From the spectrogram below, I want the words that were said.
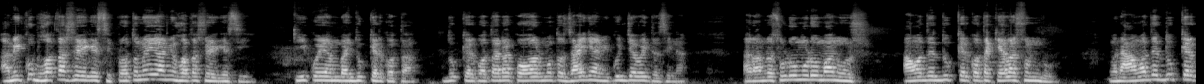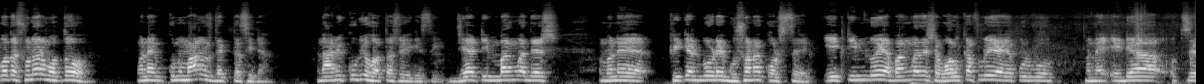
আমি খুব হতাশ হয়ে গেছি। প্রথমেই আমি হতাশ হয়ে গেছি। কি কই আমি ভাই দুঃখের কথা? দুঃখের কথাটা কওয়ার মতো জায়গা আমি খুঁজে পাইতেছি না। আর আমরা ছোটো মুড়ো মানুষ, আমাদের দুঃখের কথা খেলা শুনব? মানে আমাদের দুঃখের কথা শোনার মতো মানে কোনো মানুষ দেখতেছি না। মানে আমি খুবই হতাশ হয়ে গেছি। যে টিম বাংলাদেশ মানে ক্রিকেট বোর্ডে ঘোষণা করছে, এই টিম লইয়া বাংলাদেশে ওয়ার্ল্ড কাপ লইয়া করব মানে এটা হচ্ছে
